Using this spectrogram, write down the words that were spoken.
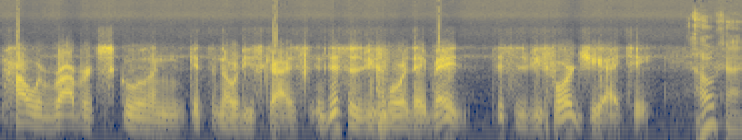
Howard Roberts School and get to know these guys? And this is before they made. This is before GIT. Okay.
